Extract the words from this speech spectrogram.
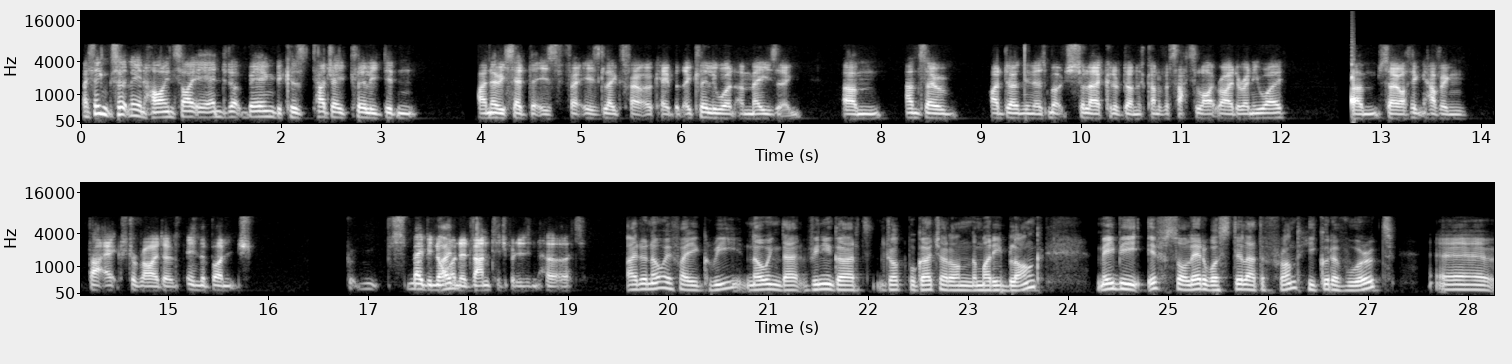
I think certainly in hindsight it ended up being because Tadej clearly didn't. I know he said that his his legs felt okay, but they clearly weren't amazing. Um, and so I don't think there's much Soler could have done as kind of a satellite rider anyway. Um, so I think having that extra rider in the bunch, maybe not I- an advantage, but it didn't hurt. I don't know if I agree, knowing that Vingegaard dropped Pogacar on the Marie-Blanque. Maybe if Soler was still at the front, he could have worked uh,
